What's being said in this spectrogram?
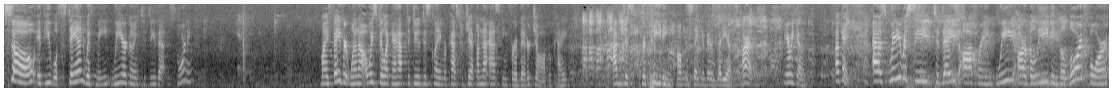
So if you will stand with me, we are going to do that this morning. My favorite one, I always feel like I have to do a disclaimer. Pastor Jeff, I'm not asking for a better job, okay? I'm just repeating on the sake of everybody else. All right, here we go. Okay, as we receive today's offering, we are believing the Lord for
